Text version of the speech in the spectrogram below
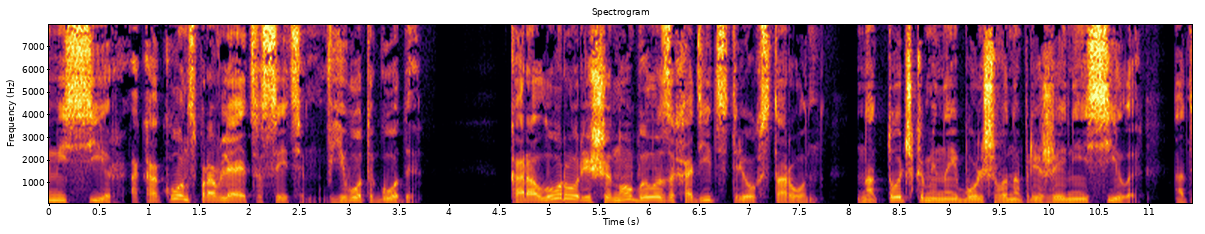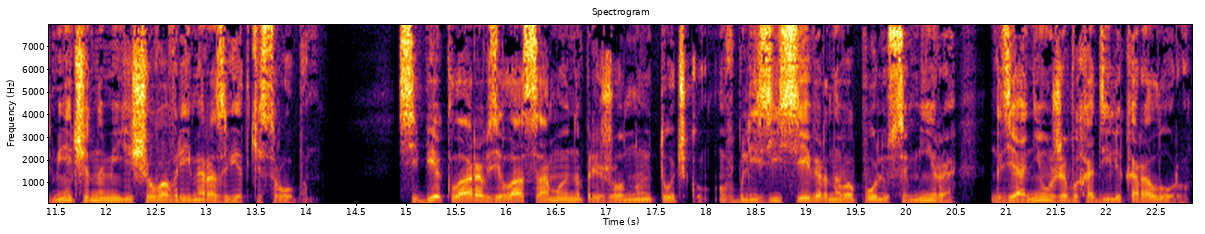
мессир, а как он справляется с этим, в его-то годы? Каралору решено было заходить с трех сторон, над точками наибольшего напряжения силы, отмеченными еще во время разведки с Робом. Себе Клара взяла самую напряженную точку, вблизи северного полюса мира, где они уже выходили к Аралору.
